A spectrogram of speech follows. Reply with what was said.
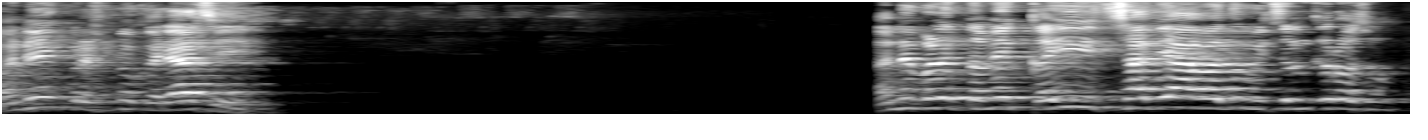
અનેક પ્રશ્નો કર્યા છે. અને ભલે તમે કઈ ઈચ્છાથી આ બધું વિચરણ કરો છો?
